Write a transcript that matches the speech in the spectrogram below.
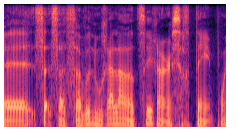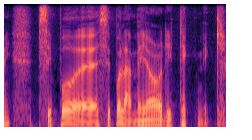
Euh, ça, ça, ça, va nous ralentir à un certain point. Puis c'est pas euh, c'est pas la meilleure des techniques.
